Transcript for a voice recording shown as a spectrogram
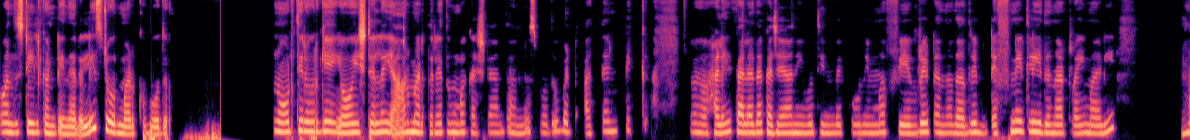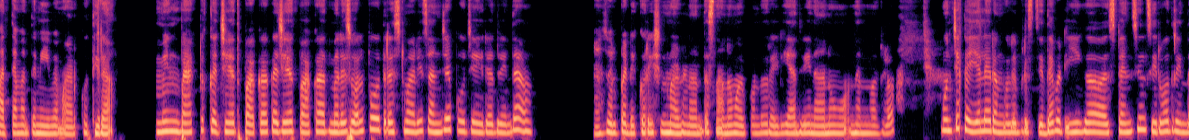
ಒಂದು ಸ್ಟೀಲ್ ಕಂಟೈನರ್ ಅಲ್ಲಿ ಸ್ಟೋರ್ ಮಾಡ್ಕೋಬಹುದು ನೋಡ್ತಿರೋರ್ಗೆ, ಅಯ್ಯೋ, ಇಷ್ಟೆಲ್ಲ ಯಾರು ಮಾಡ್ತಾರೆ? ತುಂಬಾ ಕಷ್ಟ ಅಂತ ಅನ್ನಿಸ್ಬೋದು. ಬಟ್ ಅಥೆಂಟಿಕ್ ಹಳೆ ಕಾಲದ ಕಜಾಯ ನೀವು ತಿನ್ಬೇಕು. ನಿಮ್ಮ ಫೇವ್ರೇಟ್ ಅನ್ನೋದಾದ್ರೆ ಡೆಫಿನೆಟ್ಲಿ ಇದನ್ನ ಟ್ರೈ ಮಾಡಿ. ಮತ್ತೆ ಮತ್ತೆ ನೀವೇ ಮಾಡ್ಕೋತೀರಾ? ಮೀನ್ ಬ್ಯಾಕ್ ಟು ಕಜಾಯದ ಪಾಕ. ಕಜಾಯದ ಪಾಕ ಆದ್ಮೇಲೆ ಸ್ವಲ್ಪ ಹೊತ್ತು ರೆಸ್ಟ್ ಮಾಡಿ. ಸಂಜೆ ಪೂಜೆ ಇರೋದ್ರಿಂದ ಸ್ವಲ್ಪ ಡೆಕೋರೇಷನ್ ಮಾಡೋಣ ಅಂತ ಸ್ನಾನ ಮಾಡ್ಕೊಂಡು ರೆಡಿ ಆದ್ವಿ ನಾನು ನನ್ನ ಮಗಳು. ಮುಂಚೆ ಕೈಯಲ್ಲೇ ರಂಗೋಲಿ ಬಿಡಿಸ್ತಿದ್ದೆ ಬಟ್ ಈಗ ಸ್ಟೆನ್ಸಿಲ್ಸ್ ಇರೋದ್ರಿಂದ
